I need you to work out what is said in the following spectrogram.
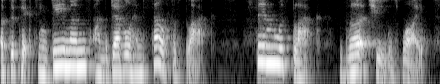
of depicting demons and the devil himself as black. Sin was black, virtue was white.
